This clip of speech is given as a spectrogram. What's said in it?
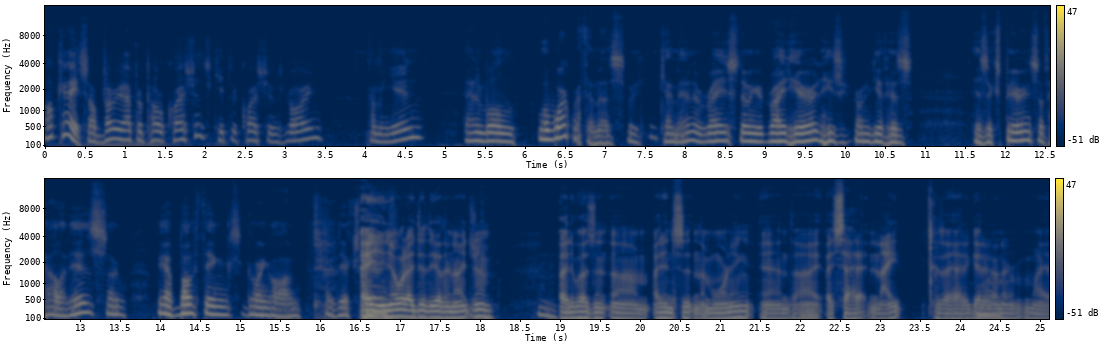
Okay, so very apropos questions. Keep the questions going, coming in, and we'll we'll work with them as we come in. And Ray's doing it right here, and he's going to give his his experience of how it is. So we have both things going on. The. Hey, you know what I did the other night, Jim? Hmm. I wasn't. Um, I didn't sit in the morning, and I, I sat at night because I had to get it Oh. under my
